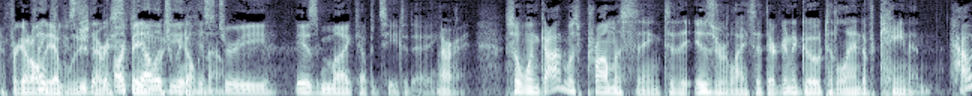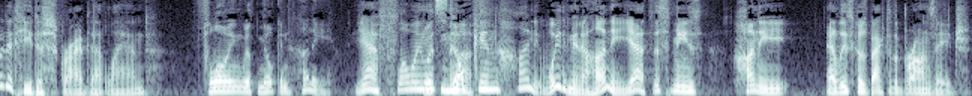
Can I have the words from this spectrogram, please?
And forget all Thank the evolutionary See, the, the spin, which archaeology we and don't history know. is my cup of tea today. All right. So when God was promising to the Israelites that they're going to go to the land of Canaan, how did he describe that land? Flowing with milk and honey. Yeah, flowing Good with stuff. milk and honey. Wait a minute, honey. Yeah, this means honey at least goes back to the Bronze Age.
